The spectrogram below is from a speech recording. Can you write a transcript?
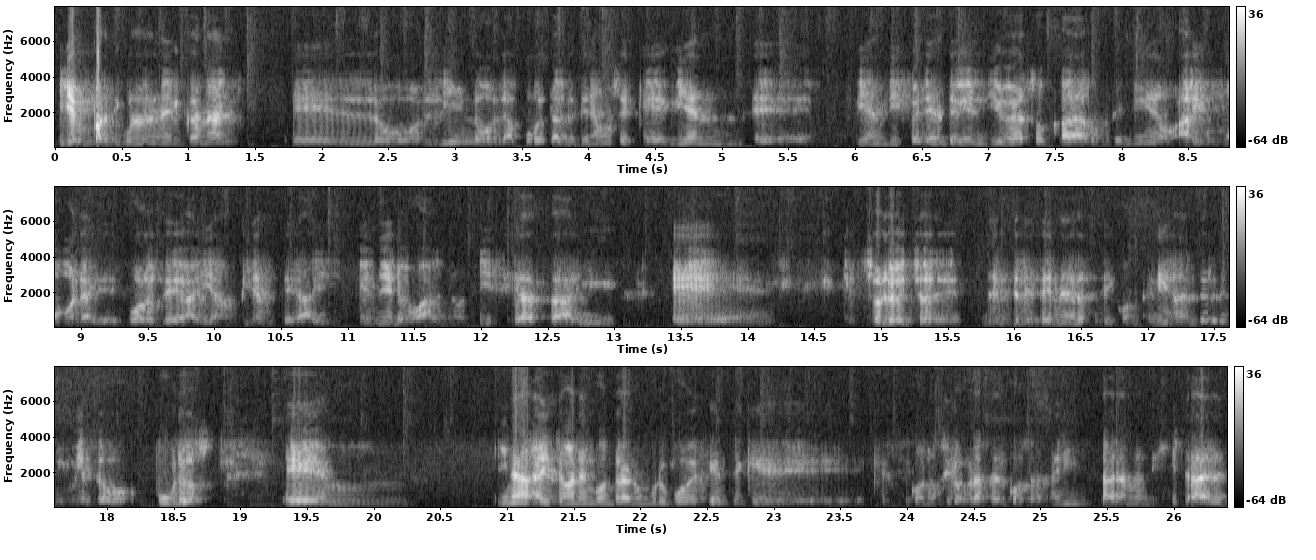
Y en particular en el canal, eh, lo lindo, la apuesta que tenemos es que bien bien diferente, bien diverso cada contenido. Hay humor, hay deporte, hay ambiente, hay género, hay noticias, hay eh, el solo hecho de, entretenerse y contenidos de entretenimiento puros. Eh, y nada, ahí se van a encontrar un grupo de gente que, se conoció para hacer cosas en Instagram en digital,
